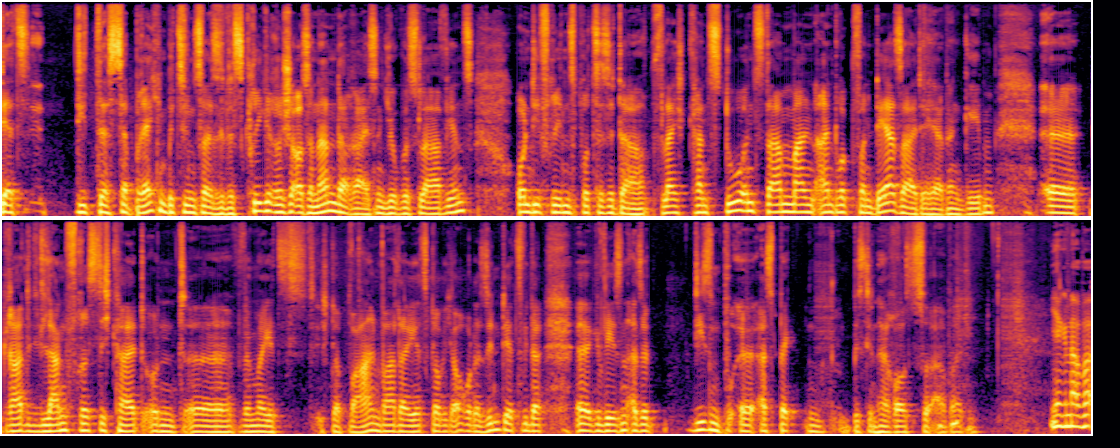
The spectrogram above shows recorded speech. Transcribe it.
der die, das Zerbrechen beziehungsweise das kriegerische Auseinanderreißen Jugoslawiens und die Friedensprozesse da. Vielleicht kannst du uns da mal einen Eindruck von der Seite her dann geben. Äh, gerade die Langfristigkeit und äh, wenn wir jetzt, ich glaube, Wahlen war da jetzt, glaube ich, auch oder sind jetzt wieder äh, gewesen. Also diesen äh, Aspekt ein bisschen herauszuarbeiten. Ja, genau.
